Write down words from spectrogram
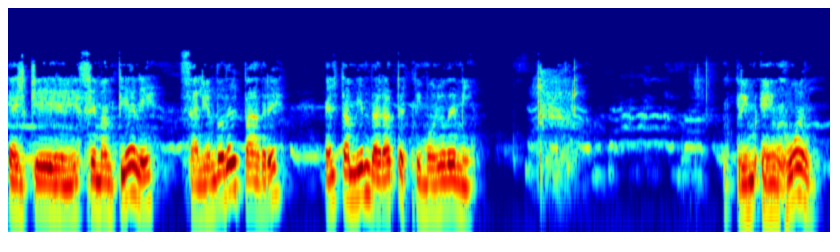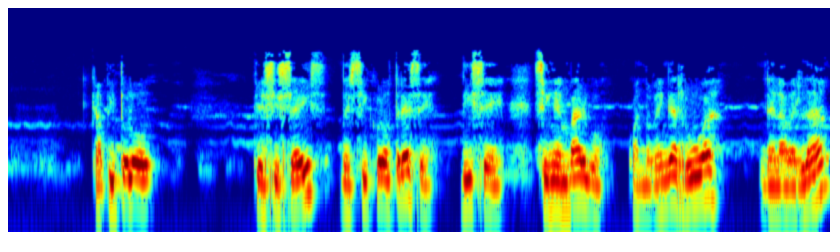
el que se mantiene saliendo del Padre, él también dará testimonio de mí. En Juan, capítulo 16, versículo 13, dice, sin embargo, cuando venga Rúa de la verdad,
